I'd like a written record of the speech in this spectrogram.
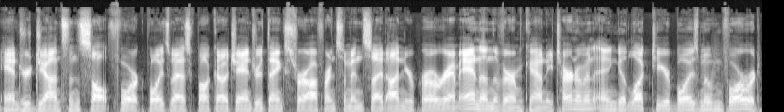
Andrew Johnson, Salt Fork boys basketball coach. Andrew, thanks for offering some insight on your program and on the Verm County tournament, and good luck to your boys moving forward.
